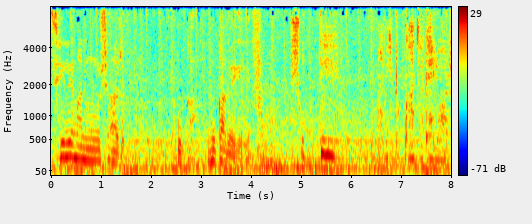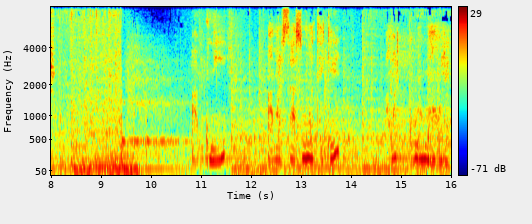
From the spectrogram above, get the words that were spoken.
ছেলে মানুষ আর বোকা বোকা রয়ে গেলে। সত্যি, আমি একটু কাঁচা খেলোয়াড়। আপনি আমার শাশুমা থেকে আমার গুরুমা হলেন।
